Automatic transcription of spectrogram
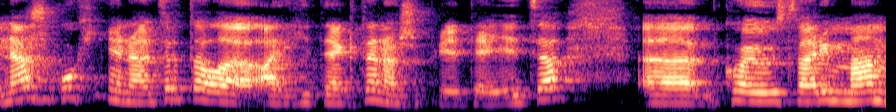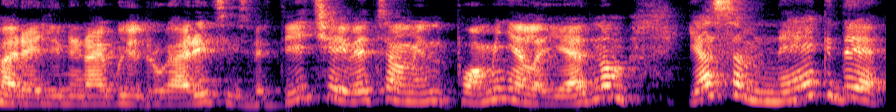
Našu kuhinju je nacrtala arhitekta, naša prijateljica, koja je u stvari mama Reljine najbolje drugarice iz vrtića i već sam vam pominjala jednom, ja sam negde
